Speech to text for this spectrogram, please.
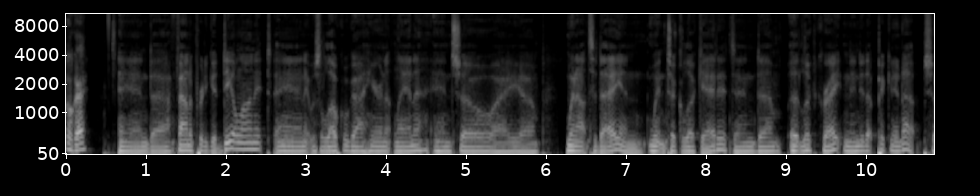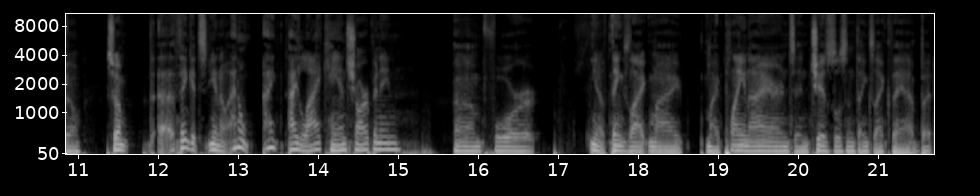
Okay. And uh, found a pretty good deal on it, and it was a local guy here in Atlanta, and so I um, went out today and went and took a look at it, and um, it looked great, and ended up picking it up. So so I'm I think it's you know I don't I I like hand sharpening um, for you know things like my my plane irons and chisels and things like that. But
